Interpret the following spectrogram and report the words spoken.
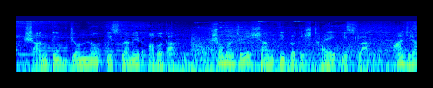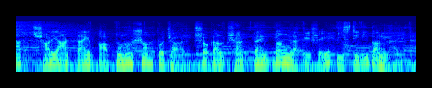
শান্তির জন্য ইসলামের অবদান। সমাজে শান্তি প্রতিষ্ঠায় ইসলাম। আজ রাত সাড়ে আটটায় আপন সম্প্রচার সকাল সাতটায় বাংলাদেশে বাংলায়।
